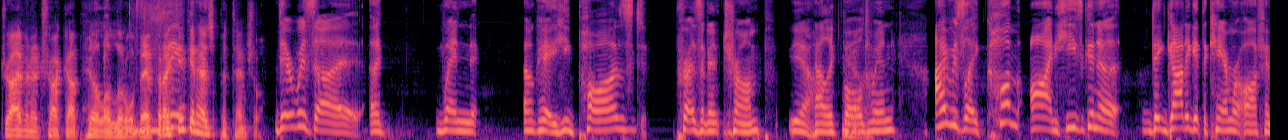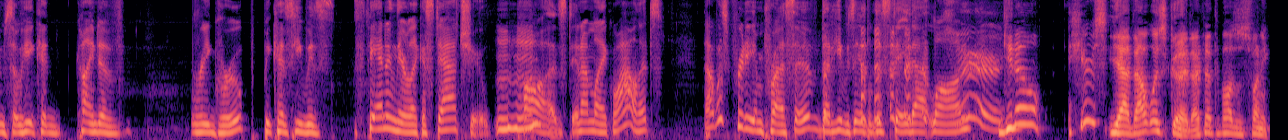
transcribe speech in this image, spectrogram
driving a truck uphill a little bit, but I think it has potential. There was a, a when okay he paused President Trump, Yeah. Alec Baldwin. I was like, come on, he's gonna. They got to get the camera off him so he could kind of regroup because he was standing there like a statue, Mm-hmm. paused, and I'm like, wow, that's that was pretty impressive that he was able to stay that long. You know, here's yeah, that was good. I thought the pause was funny.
